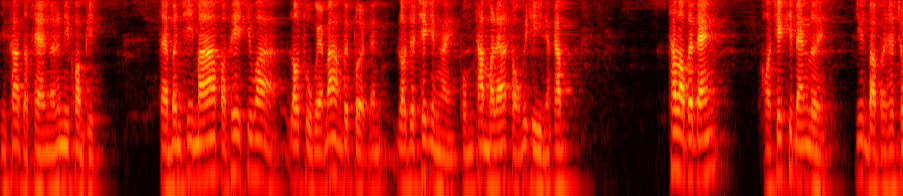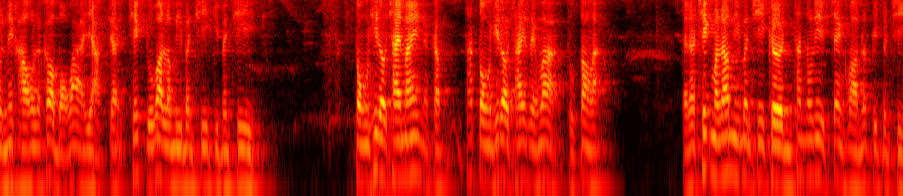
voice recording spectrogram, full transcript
มีค่าตอบแทนนั้นมีความผิด แต่บัญชีม้าประเภทที่ว่าเราถูกแอบอ้างไปเปิดนั้นเราจะเช็คยังไง ผมทำมาแล้ว 2 วิธีนะครับ ถ้าเราไปแบงก์ขอเช็คที่แบงก์เลย ยื่นบัตรประชาชนให้เขาแล้วก็บอกว่าอยากจะเช็คดูว่าเรามีบัญชีกี่บัญชี ตรงที่เราใช้ไหมนะครับ ถ้าตรงที่เราใช้แสดงว่าถูกต้องละแต่ถ้าเช็คมาแล้วมีบัญชีเกิน ท่านต้องรีบแจ้งความและปิดบัญชี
